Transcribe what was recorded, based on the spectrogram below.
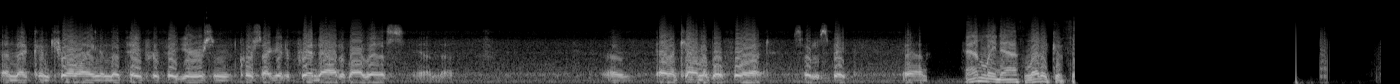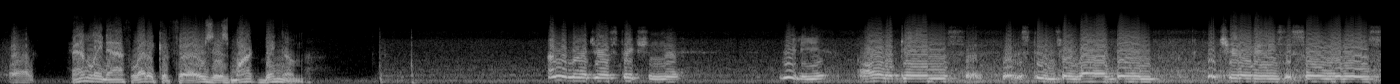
and the controlling and the paper figures. And, of course, I get a printout of all this and uh, uh, am accountable for it, so to speak. And Handling athletic affairs. Handling athletic affairs is Mark Bingham. Under my jurisdiction, uh, really, all the games uh, that the students are involved in, the cheerleaders, the soul leaders,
